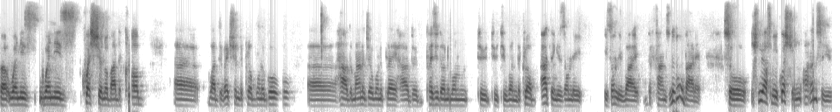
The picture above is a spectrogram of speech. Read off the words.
But when is when is question about the club, what direction the club want to go, uh, how the manager want to play, how the president want to to to run the club, I think is only is only why the fans know about it. So if you ask me a question, I answer you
